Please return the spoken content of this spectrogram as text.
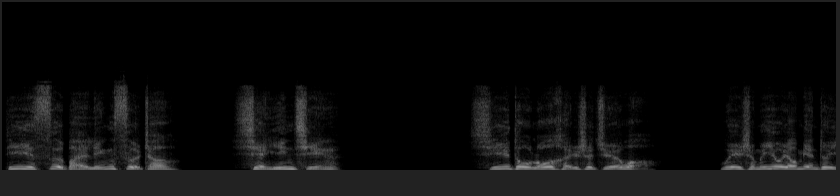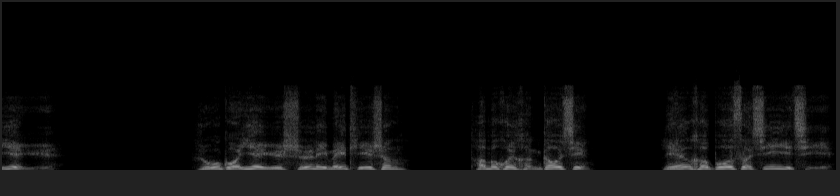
第四百零四章献殷勤。西斗罗很是绝望，为什么又要面对夜雨？如果夜雨实力没提升，他们会很高兴，联合波瑟西一起。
